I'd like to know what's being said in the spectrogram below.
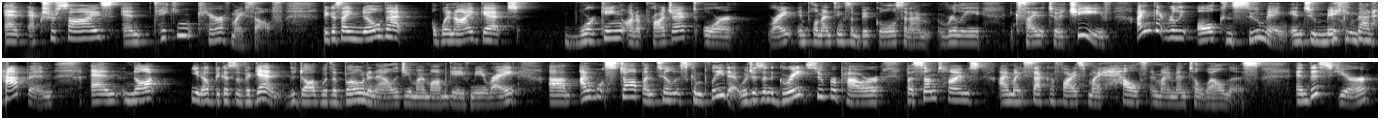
and exercise and taking care of myself. Because I know that when I get working on a project or right? Implementing some big goals that I'm really excited to achieve, I can get really all consuming into making that happen and not you know, because of again the dog with a bone analogy my mom gave me, right? Um, I won't stop until it's completed, which is a great superpower. But sometimes I might sacrifice my health and my mental wellness. And this year,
